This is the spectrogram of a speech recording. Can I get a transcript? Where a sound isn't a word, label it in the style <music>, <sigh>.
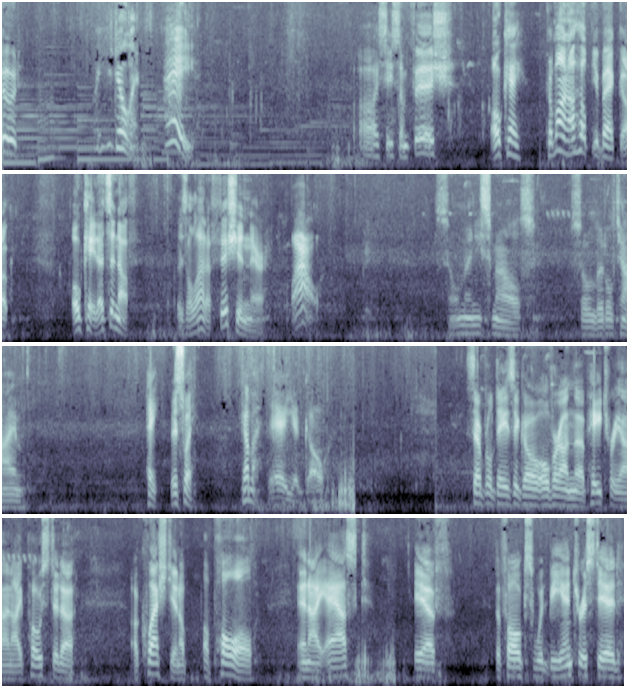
Dude, what are you doing? Hey! Oh, I see some fish. Okay, come on, I'll help you back up. Okay, that's enough. There's a lot of fish in there. Wow. So many smells, so little time. Hey, this way. Come on. There you go. Several days ago over on the Patreon, I posted a, a question, a, a poll, and I asked if the folks would be interested.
